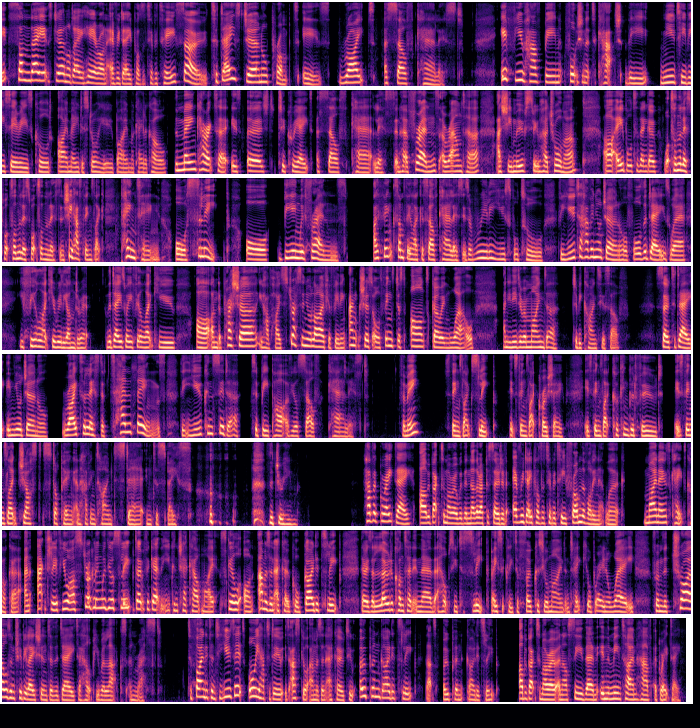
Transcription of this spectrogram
It's Sunday, it's journal day here on Everyday Positivity. So, today's journal prompt is write a self care list. If you have been fortunate to catch the new TV series called I May Destroy You by Michaela Coel. the main character is urged to create a self care list, and her friends around her, as she moves through her trauma, are able to then go, What's on the list? What's on the list? What's on the list? And she has things like painting or sleep or being with friends. I think something like a self care list is a really useful tool for you to have in your journal for the days where you feel like you're really under it. The days where you feel like you are under pressure, you have high stress in your life, you're feeling anxious, or things just aren't going well, and you need a reminder to be kind to yourself. So, today in your journal, write a list of 10 things that you consider to be part of your self care list. For me, it's things like sleep, it's things like crochet, it's things like cooking good food, it's things like just stopping and having time to stare into space. the dream. Have a great day. I'll be back tomorrow with another episode of Everyday Positivity from the Volley Network. My name's Kate Cocker, and actually, if you are struggling with your sleep, don't forget that you can check out my skill on Amazon Echo called Guided Sleep. There is a load of content in there that helps you to sleep, basically to focus your mind and take your brain away from the trials and tribulations of the day to help you relax and rest. To find it and to use it, all you have to do is ask your Amazon Echo to open Guided Sleep. That's open Guided Sleep. I'll be back tomorrow and I'll see you then. In the meantime, have a great day.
